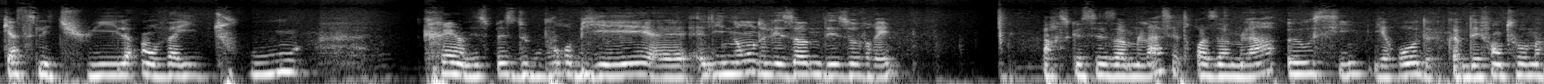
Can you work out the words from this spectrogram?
casse les tuiles, envahit tout, crée un espèce de bourbier, elle, inonde les hommes désœuvrés. Parce que ces hommes-là, ces trois hommes-là, eux aussi, ils rôdent comme des fantômes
